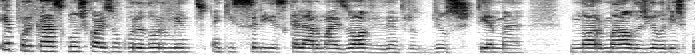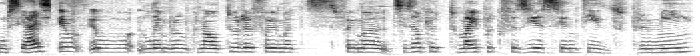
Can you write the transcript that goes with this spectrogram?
É por acaso que não escolhes um curador no momento em que isso seria, se calhar, o mais óbvio dentro de um sistema normal das galerias comerciais? Eu, eu lembro-me que na altura foi uma, foi uma decisão que eu tomei porque fazia sentido para mim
